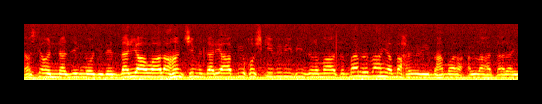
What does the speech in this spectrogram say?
ہما کہستے ان نزدیک موجود ہیں دریا والا ہنچے میں دریا بھی خشکی بھی بھی, بھی ظلمات بر بہ یا بحر بھی بہما اللہ تعالی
